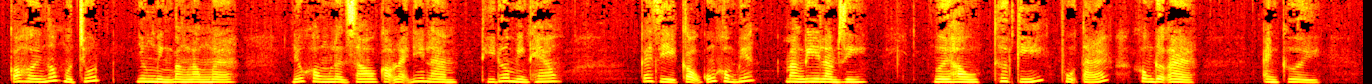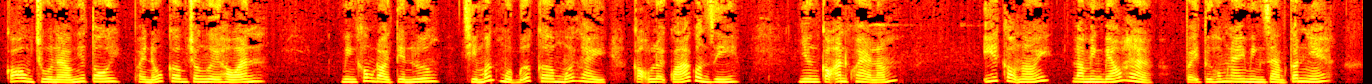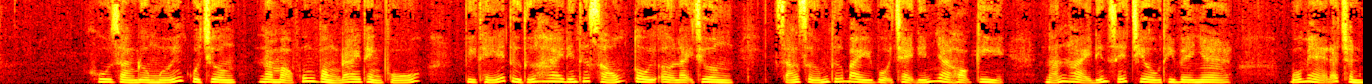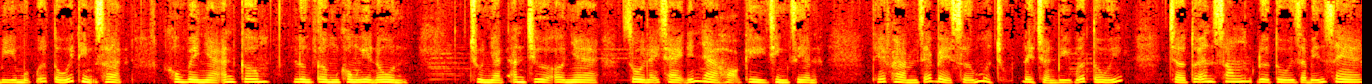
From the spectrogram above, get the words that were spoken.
Có hơi ngốc một chút, nhưng mình bằng lòng mà. Nếu không lần sau cậu lại đi làm, thì đưa mình theo. Cái gì cậu cũng không biết, mang đi làm gì? Người hầu, thư ký, phụ tá, không được à? Anh cười, có ông chủ nào như tôi phải nấu cơm cho người hầu ăn? Mình không đòi tiền lương, chỉ mất một bữa cơm mỗi ngày, cậu lợi quá còn gì. Nhưng cậu ăn khỏe lắm. Ý cậu nói là mình béo hả? Vậy từ hôm nay mình giảm cân nhé. Khu giảng đường mới của trường nằm ở khung vòng đai thành phố. Vì thế từ thứ hai đến thứ sáu tôi ở lại trường. Sáng sớm thứ bảy vội chạy đến nhà họ kỳ, nán lại đến xế chiều thì về nhà. Bố mẹ đã chuẩn bị một bữa tối thịnh soạn, không về nhà ăn cơm, lương tâm không yên ổn. Chủ nhật ăn trưa ở nhà, rồi lại chạy đến nhà họ kỳ trình diện. Thế Phạm sẽ về sớm một chút để chuẩn bị bữa tối. Chờ tôi ăn xong đưa tôi ra bến xe.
